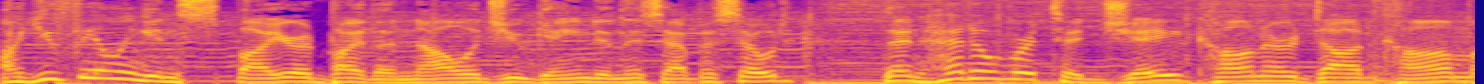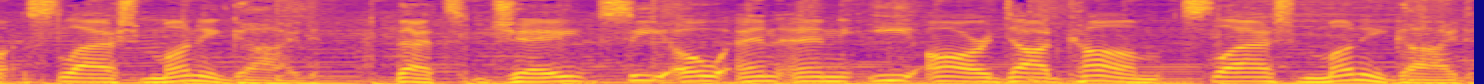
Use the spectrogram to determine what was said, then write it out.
Are you feeling inspired by the knowledge you gained in this episode? Then head over to jconner.com slash money guide. That's J-C-O-N-N-E-R dot com slash money guide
